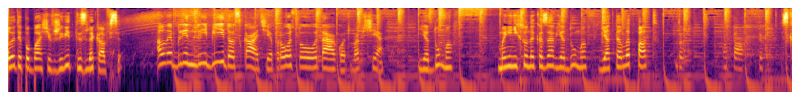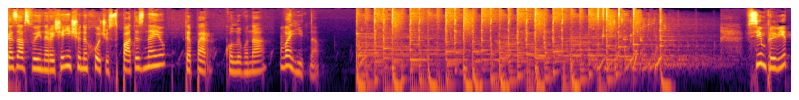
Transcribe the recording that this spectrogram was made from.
Коли ти побачив живіт, ти злякався. Але, блін, лібідо скаче, просто отак от, вообще. Я думав. Мені ніхто не казав, я думав, я телепат. Отак. Сказав своїй нареченій, що не хочу спати з нею тепер, коли вона вагітна. Всім привіт!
